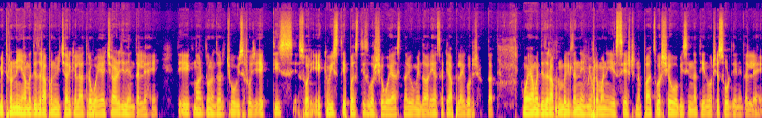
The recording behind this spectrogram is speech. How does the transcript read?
मित्रांनो यामध्ये जर आपण विचार केला तर वयाची अट जी देण्यात आली आहे ते एक मार्च दोन हजार चोवीस रोजी एकतीस सॉरी एकवीस ते पस्तीस वर्ष वय असणारे उमेदवार यासाठी अप्लाय करू शकतात. वयामध्ये जर आपण बघितलं नेहमीप्रमाणे एस सी एस टीना पाच वर्ष ओ बी सींना तीन वर्ष सूट देण्यात आली आहे.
